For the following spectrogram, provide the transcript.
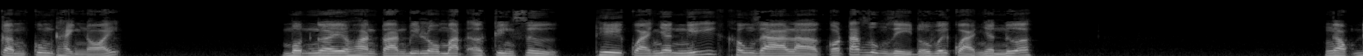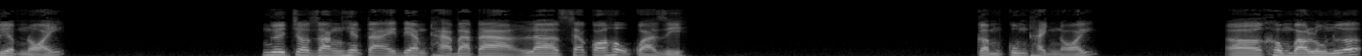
Cầm Cung Thành nói, một người hoàn toàn bị lộ mặt ở kinh sử thì quả nhân nghĩ không ra là có tác dụng gì đối với quả nhân nữa. Ngọc Điệp nói, Ngươi cho rằng hiện tại đem thả bà ta là sẽ có hậu quả gì? Cầm Cung Thành nói, Ờ, không bao lâu nữa,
